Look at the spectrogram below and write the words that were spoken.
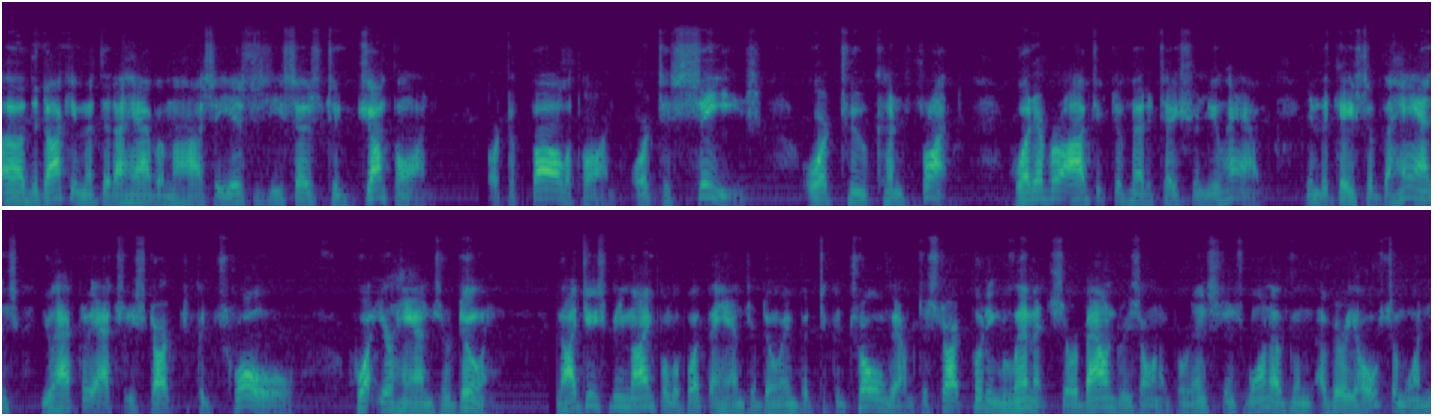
uh, the document that I have of Mahasi is he says to jump on, or to fall upon, or to seize, or to confront whatever object of meditation you have. In the case of the hands, you have to actually start to control what your hands are doing. Not just be mindful of what the hands are doing, but to control them, to start putting limits or boundaries on them. For instance, one of them, a very wholesome one,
